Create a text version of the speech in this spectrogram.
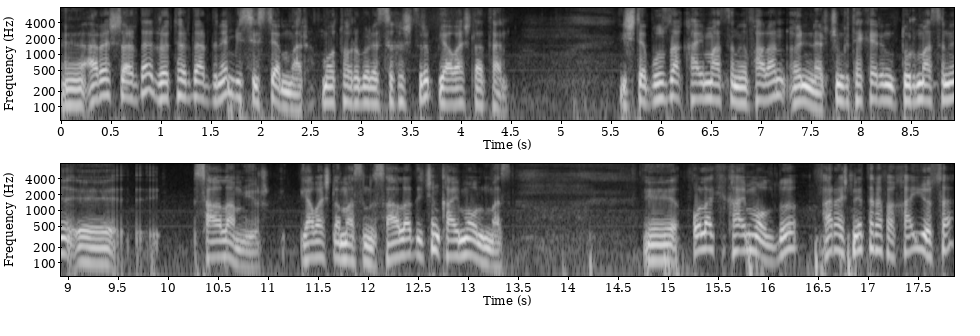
E, araçlarda rötordar denen bir sistem var. Motoru böyle sıkıştırıp yavaşlatan. İşte buzda kaymasını falan önler. Çünkü tekerin durmasını e, sağlamıyor. Yavaşlamasını sağladığı için kayma olmaz. E, ola ki kayma oldu. Araç ne tarafa kayıyorsa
